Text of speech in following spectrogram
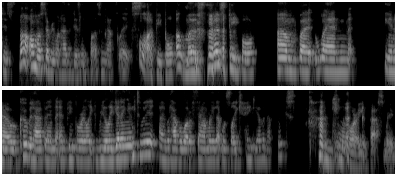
Dis well, almost everyone has a Disney Plus and Netflix. A lot of people. Oh, most most people. Um, but when you know COVID happened and people were like really getting into it, I would have a lot of family that was like, "Hey, do you have a Netflix? Can I borrow your password?"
